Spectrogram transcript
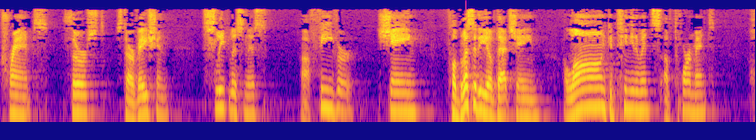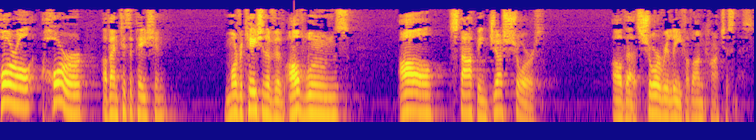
cramps, thirst, starvation, sleeplessness, uh, fever, shame, publicity of that shame, a long continuance of torment, horror, horror of anticipation, mortification of, of all wounds, all stopping just short of the sure relief of unconsciousness.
